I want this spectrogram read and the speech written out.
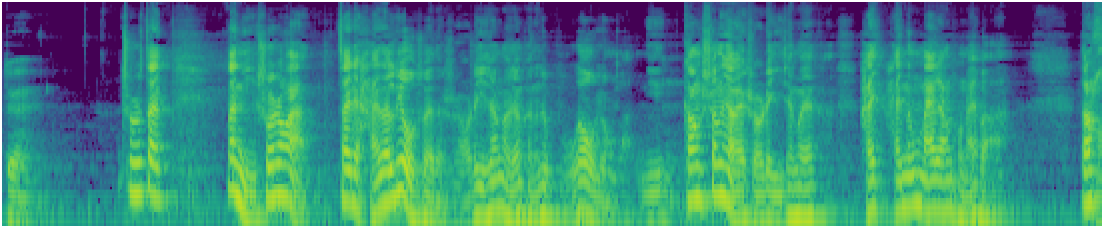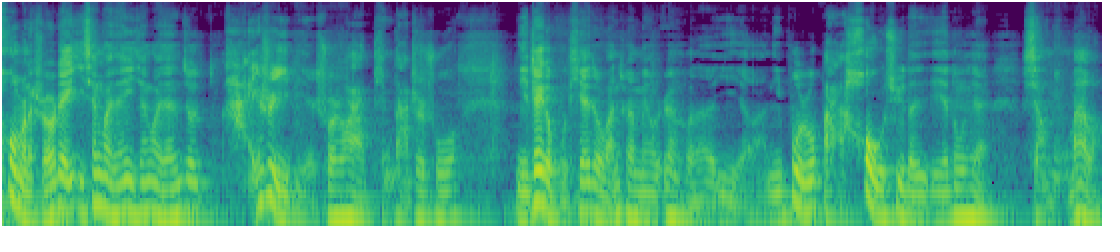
对，就是在，那你说实话，在这孩子六岁的时候，这一千块钱可能就不够用了。你刚生下来的时候，这一千块钱还还能买两桶奶粉，但是后面的时候，这一千块钱一千块钱就还是一笔，说实话挺大支出。你这个补贴就完全没有任何的意义了。你不如把后续的一些东西想明白了，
